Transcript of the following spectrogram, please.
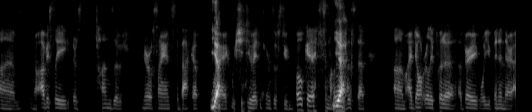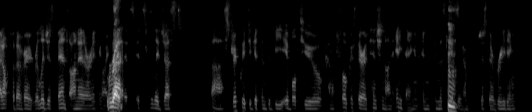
Mm. Um, you know, obviously there's tons of neuroscience to back up yeah. why we should do it in terms of student focus and all yeah. this stuff. Um, I don't really put a, a, very well. You've been in there. I don't put a very religious bent on it or anything like right. that. It's it's really just uh, strictly to get them to be able to kind of focus their attention on anything. And in, in this hmm. case, mm. you know, just their breathing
